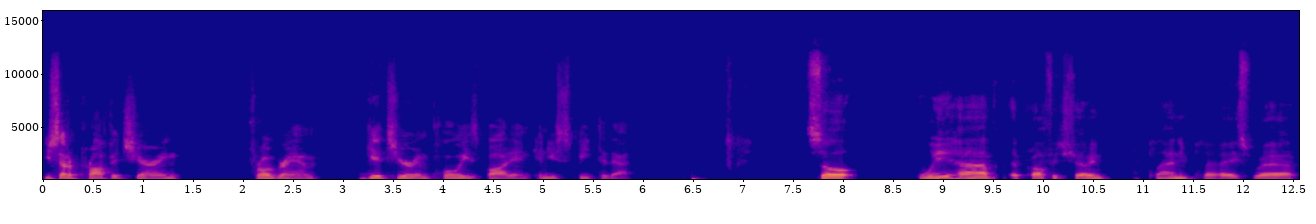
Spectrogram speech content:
You said a profit sharing program gets your employees bought in. Can you speak to that? So we have a profit sharing plan in place where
